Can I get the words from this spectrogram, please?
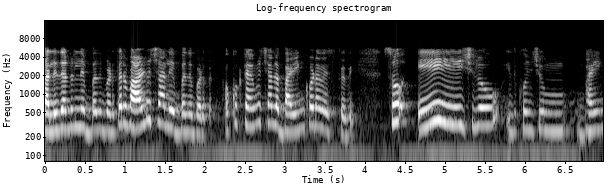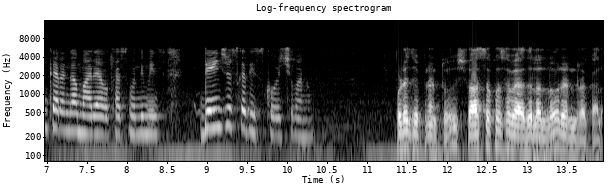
తల్లిదండ్రులను ఇబ్బంది పెడతారు వాళ్ళు చాలా ఇబ్బంది పడతారు. ఒక్కొక్క టైంలో చాలా భయం కూడా వేస్తుంది. సో ఏ ఏజ్లో ఇది కొంచెం భయంకరంగా మారే అవకాశం ఉంది మీన్స్ డేంజరస్గా తీసుకోవచ్చు మనం. ఇప్పుడే చెప్పినట్టు శ్వాసకోశ వ్యాధులలో రెండు రకాలు.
